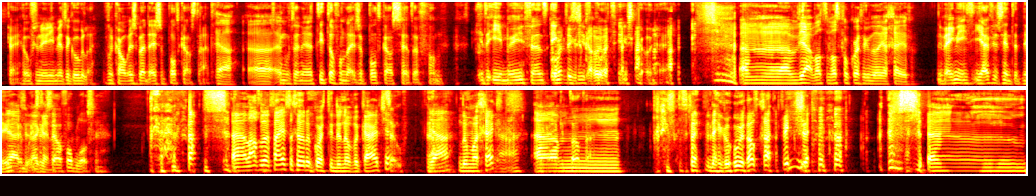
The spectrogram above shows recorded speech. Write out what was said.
Okay. Hoeven ze nu niet meer te googlen. Of dan komen ze bij deze podcast uit. Ja. Uh, dus we moeten in de titel van deze podcast zetten van de IMU-event kortingscode. kortingscode. ja, uh, ja wat, wat voor korting wil jij geven? Dat weet ik niet. Jij verzint het nu. Ja, dan moet je het zelf oplossen. uh, laten we 50 euro korting doen op een kaartje. Zo. Ja, ja doe maar gek. Ja, um, ik moet even denken hoe we dat gaan fixen. uh,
